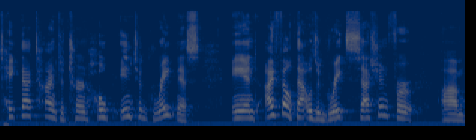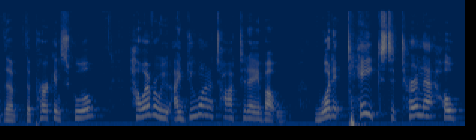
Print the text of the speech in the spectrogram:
take that time to turn hope into greatness. And I felt that was a great session for um, the, the Perkins School. However, we, I do want to talk today about what it takes to turn that hope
